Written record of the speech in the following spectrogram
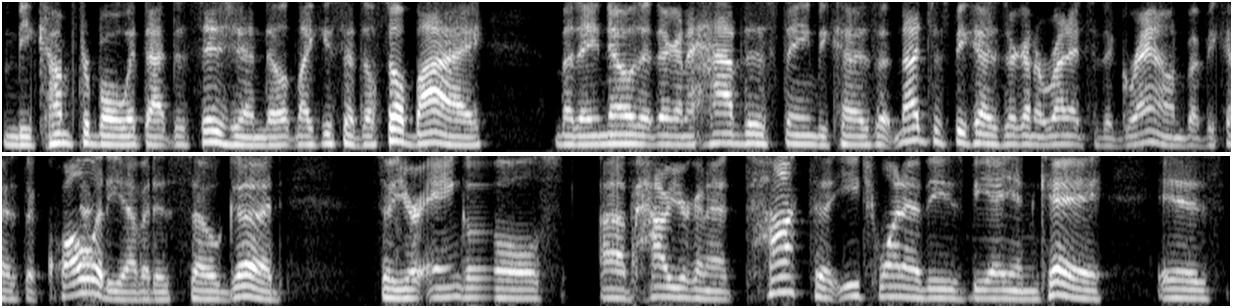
and be comfortable with that decision. They'll, like you said, they'll still buy, but they know that they're going to have this thing because not just because they're going to run it to the ground, but because the quality of it is so good. So your angles of how you're going to talk to each one of these BANK is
